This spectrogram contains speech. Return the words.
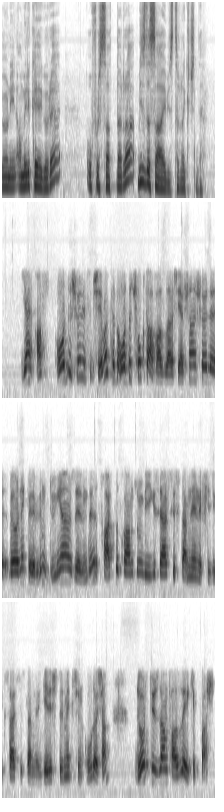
örneğin Amerika'ya göre o fırsatlara biz de sahibiz tırnak içinde. Yani as- orada şöylesi bir şey var. Tabii orada çok daha fazla araç. Yani şu an şöyle bir örnek verebilirim. Dünya üzerinde farklı kuantum bilgisayar sistemlerini, fiziksel sistemleri geliştirmek için uğraşan 400'den fazla ekip var.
